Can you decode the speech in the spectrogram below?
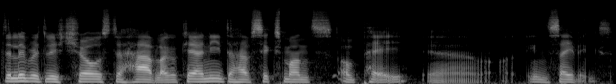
deliberately chose to have like okay I need to have six months of pay in savings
